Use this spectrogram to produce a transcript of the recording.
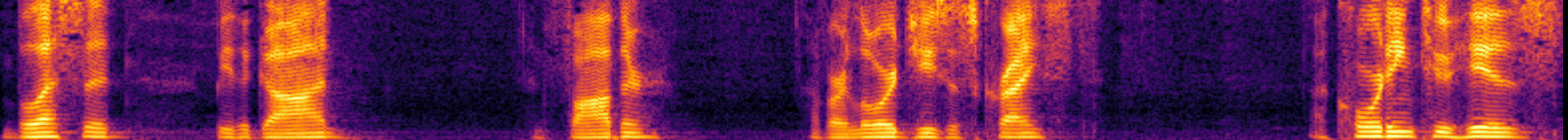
Blessed be the God and Father of our Lord Jesus Christ. According to his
